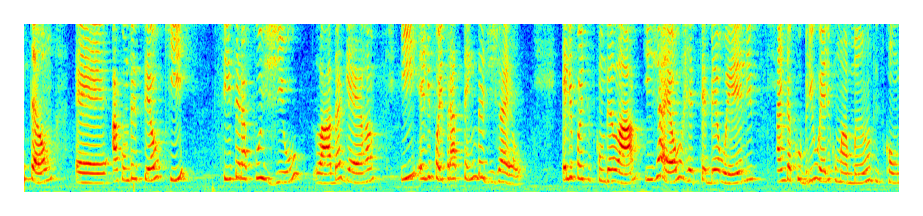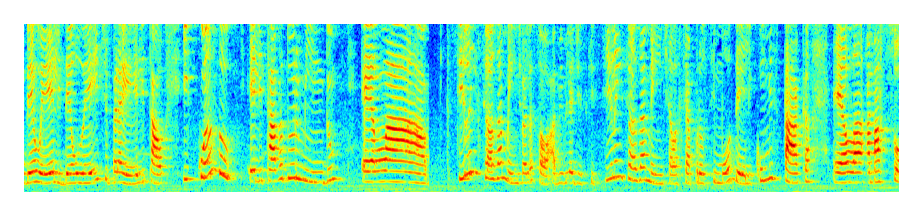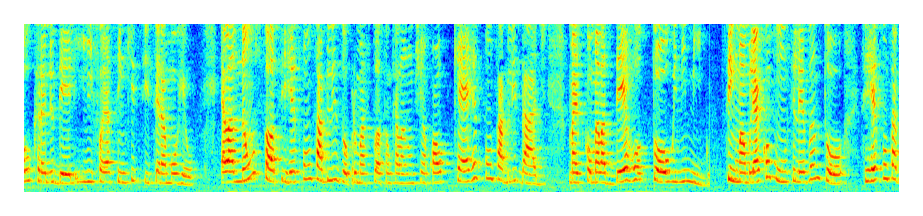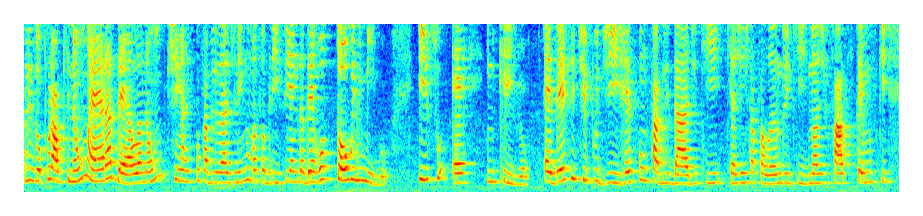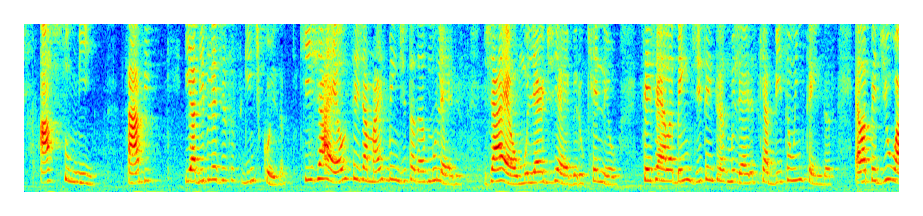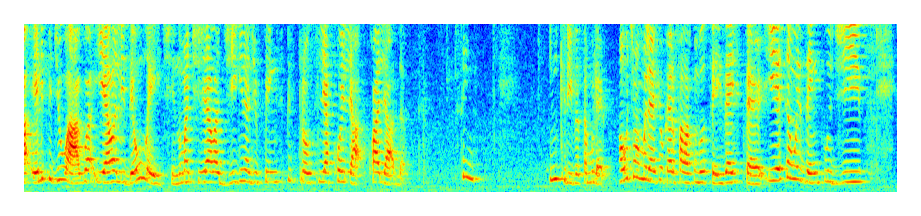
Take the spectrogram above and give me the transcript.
Então, é, aconteceu que Cícera fugiu lá da guerra e ele foi para a tenda de Jael. Ele foi se esconder lá e Jael recebeu ele, ainda cobriu ele com uma manta, escondeu ele, deu leite para ele e tal. E quando ele estava dormindo, ela silenciosamente, olha só, a Bíblia diz que silenciosamente ela se aproximou dele com uma estaca, ela amassou o crânio dele e foi assim que Cícera morreu. Ela não só se responsabilizou por uma situação que ela não tinha qualquer responsabilidade, mas como ela derrotou o inimigo. Sim, uma mulher comum se levantou, se responsabilizou por algo que não era dela, não tinha responsabilidade nenhuma sobre isso e ainda derrotou o inimigo. Isso é incrível. É desse tipo de responsabilidade que, que a gente tá falando e que nós de fato temos que assumir, sabe? E a Bíblia diz a seguinte coisa: que Jael seja a mais bendita das mulheres. Jael, mulher de Éber, o queneu, seja ela bendita entre as mulheres que habitam em tendas. Ela pediu, ele pediu água e ela lhe deu leite. Numa tigela digna de príncipes trouxe-lhe a coalhada. Sim, incrível essa mulher. A última mulher que eu quero falar com vocês é Esther. E esse é um exemplo de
